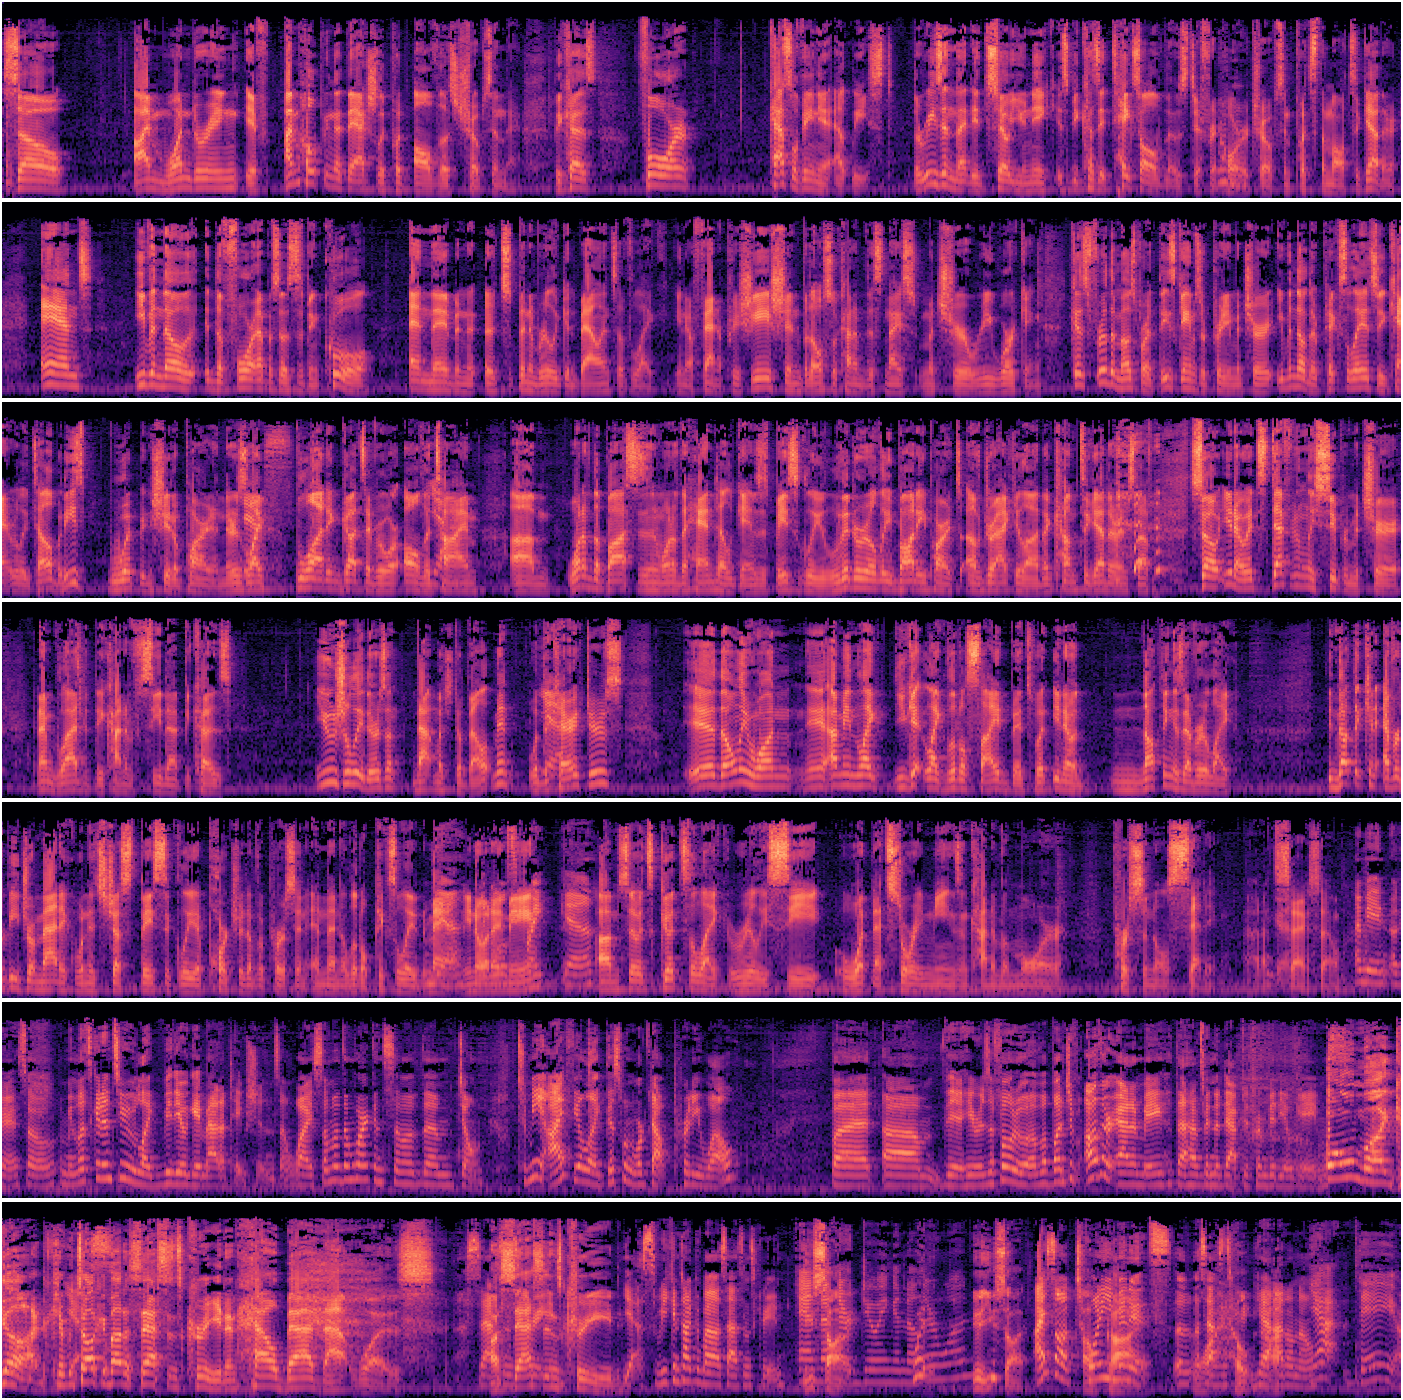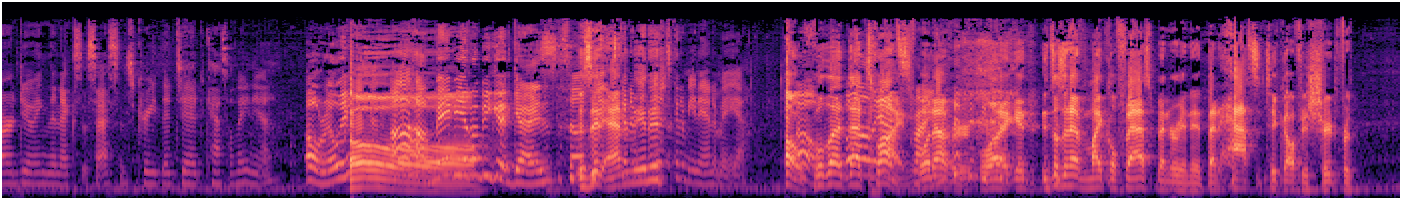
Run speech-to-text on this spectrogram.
So I'm wondering if I'm hoping that they actually put all those tropes in there because for Castlevania at least the reason that it's so unique is because it takes all of those different Mm-hmm. horror tropes and puts them all together and even though the four episodes has been cool and they've been it's been a really good balance of like you know fan appreciation but also kind of this nice mature reworking because for the most part these games are pretty mature even though they're pixelated so you can't really tell but he's whipping shit apart and there's like blood and guts everywhere all the Yeah. time um, one of the bosses in one of the handheld games is basically literally body parts of Dracula that come together and stuff. so you know it's definitely super mature, and I'm glad that they kind of see that because usually there isn't that much development with the characters. Eh, the only one, eh, I mean, like you get like little side bits, but you know nothing is ever like nothing can ever be dramatic when it's just basically a portrait of a person and then a little pixelated man. Yeah, you know like what I mean? sprite, yeah. Um, so it's good to like really see what that story means in kind of a more personal setting. I'd Okay. say so. I mean, okay, so I mean, let's get into like video game adaptations and why some of them work and some of them don't. To me, I feel like this one worked out pretty well. But um, there, here is a photo of a bunch of other anime that have been adapted from video games. Oh my God! Can we Yes. talk about Assassin's Creed and how bad that was? Assassin's, Assassin's Creed. Creed. Yes, we can talk about Assassin's Creed. And that saw they're it. doing another Wait, one. Yeah, you saw it. I saw 20 Oh, God. minutes of Well, Assassin's I hope Creed. Yeah, not. I don't know. Yeah, they are doing the next Assassin's Creed that did Castlevania. Oh, really? Oh. Ah, maybe it'll be good, guys. So Is it it's gonna be- animated? it's going to be an anime, yeah. Oh, Oh, well, that, well, that's, fine. that's fine. Whatever. like, it, it doesn't have Michael Fassbender in it that has to take off his shirt for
